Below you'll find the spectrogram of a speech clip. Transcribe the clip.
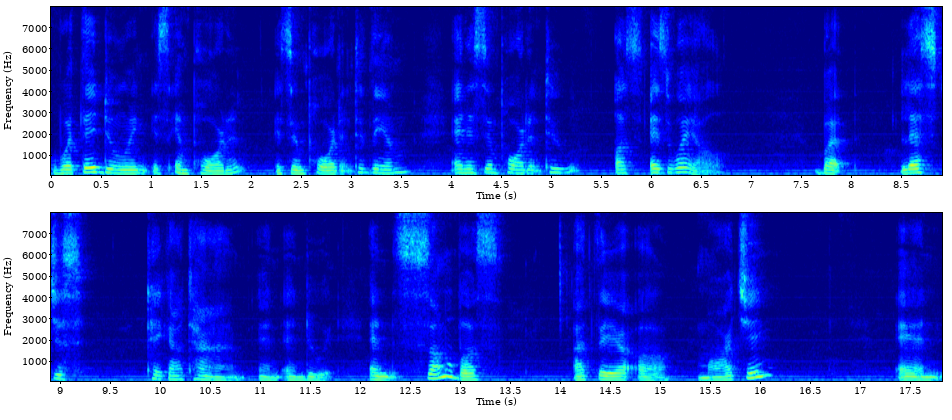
what they're doing is important. It's important to them, and it's important to us as well. But let's just take our time and, and do it. And some of us out there are marching, and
